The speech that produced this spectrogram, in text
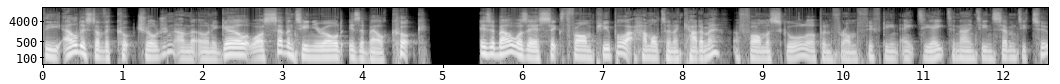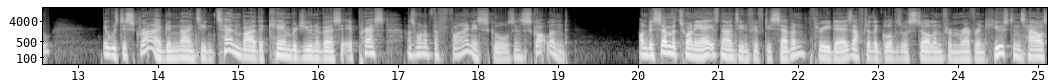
The eldest of the Cooke children and the only girl was 17 year old Isabelle Cooke. Isabelle was a sixth form pupil at Hamilton Academy, a former school open from 1588 to 1972. It was described in 1910 by the Cambridge University Press as one of the finest schools in Scotland. On December 28, 1957, three days after the gloves were stolen from Reverend Houston's house,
